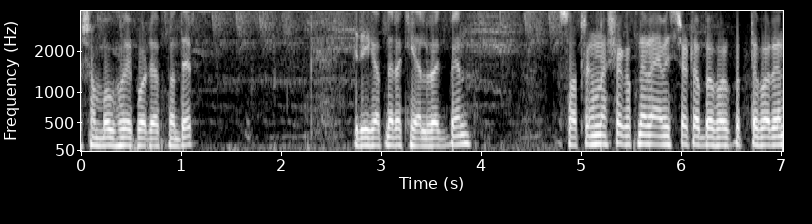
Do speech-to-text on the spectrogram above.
অসম্ভব হয়ে পড়ে আপনাদের। এদিকে আপনারা খেয়াল রাখবেন, ছত্রাকনাশক আপনারা অ্যামিস্টাটপ ব্যবহার করতে পারেন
